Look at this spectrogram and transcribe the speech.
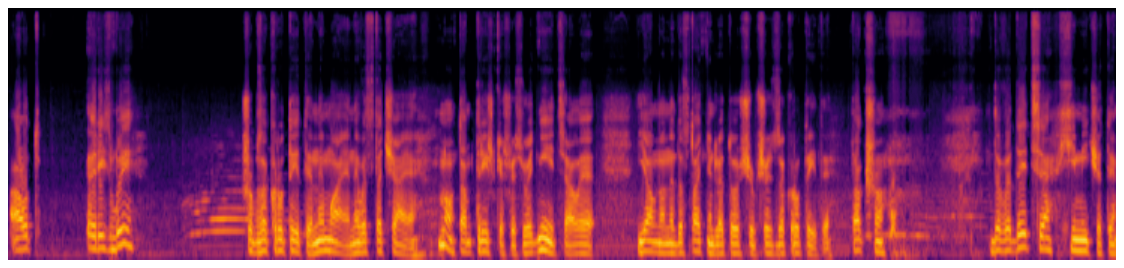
А от різьби, щоб закрутити, немає, не вистачає. Ну, там трішки щось видніється, але явно недостатньо для того, щоб щось закрутити. Так що доведеться хімічити.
